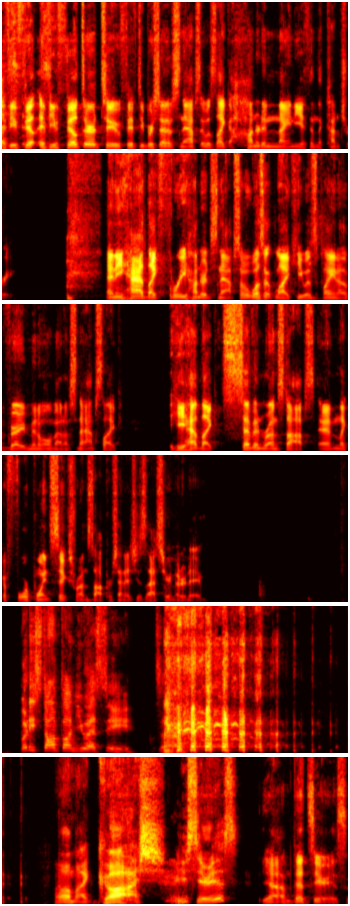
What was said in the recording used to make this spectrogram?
if you fil- if you filter to 50% of snaps, it was like 190th in the country. and he had like 300 snaps. So it wasn't like he was playing a very minimal amount of snaps. Like he had like seven run stops and like a 4.6 run stop percentage his last year at Notre Dame. But he stomped on USC. So. oh my gosh, are you serious? yeah, I'm dead serious.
